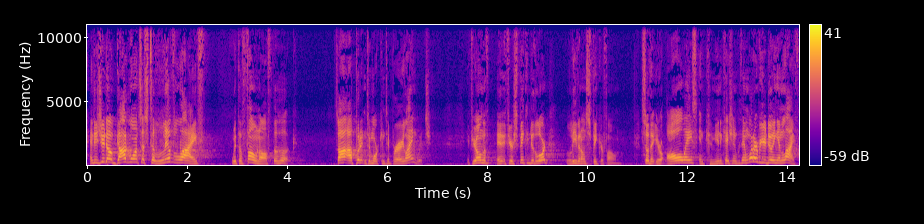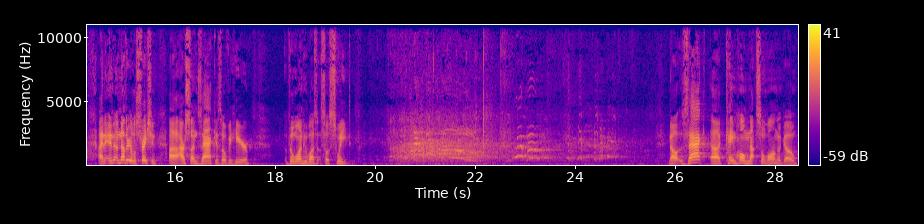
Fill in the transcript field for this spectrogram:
And did you know God wants us to live life with the phone off the hook? So I'll put it into more contemporary language. If you're, on the, if you're speaking to the Lord, leave it on speakerphone so that you're always in communication with Him, whatever you're doing in life. And, and another illustration uh, our son Zach is over here, the one who wasn't so sweet. now, Zach uh, came home not so long ago.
